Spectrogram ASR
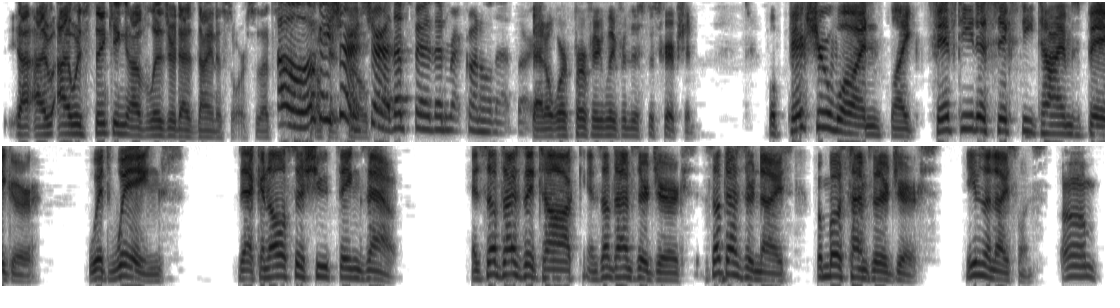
Yeah, I, I was thinking of lizard as dinosaur, so that's oh, okay, sure, so- sure. That's fair. Then retcon all that. Sorry. That'll work perfectly for this description. Well, picture one like 50 to 60 times bigger with wings that can also shoot things out. And sometimes they talk, and sometimes they're jerks, sometimes they're nice, but most times they're jerks. Even the nice ones. Um,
